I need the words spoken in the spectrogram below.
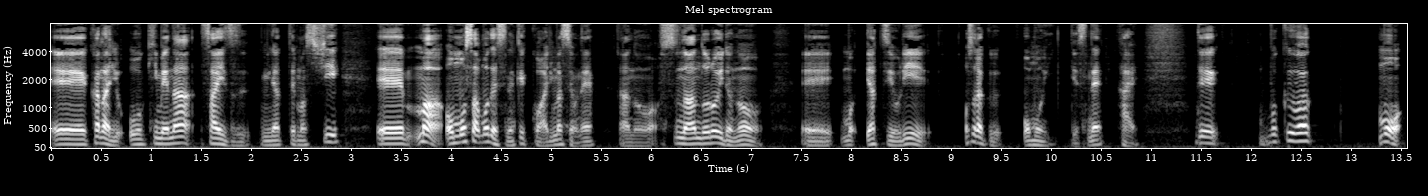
えーかなり大きめなサイズになってますし、えーまあ、重さもですね、結構ありますよね。あの、普通の Android の、えーやつより、おそらく重いですね。はい。で、僕は、も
